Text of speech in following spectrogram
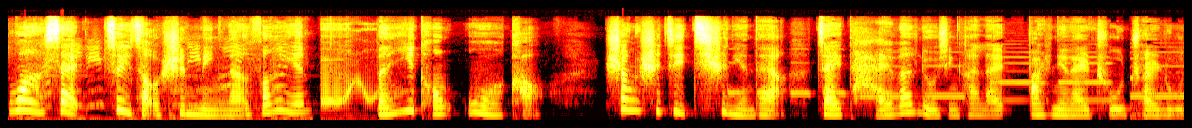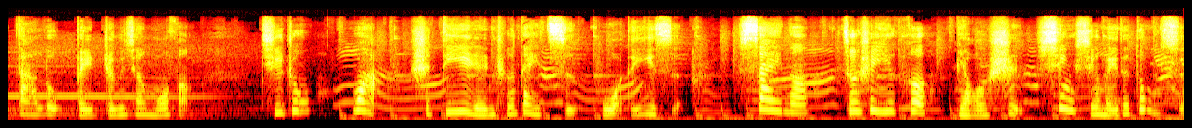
哇塞，最早是闽南方言。本一同，我靠！上世纪七十年代啊，在台湾流行开来，八十年代初传入大陆，被争相模仿。其中“哇”是第一人称代词“我的意思”，“赛”呢，则是一个表示性行为的动词，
